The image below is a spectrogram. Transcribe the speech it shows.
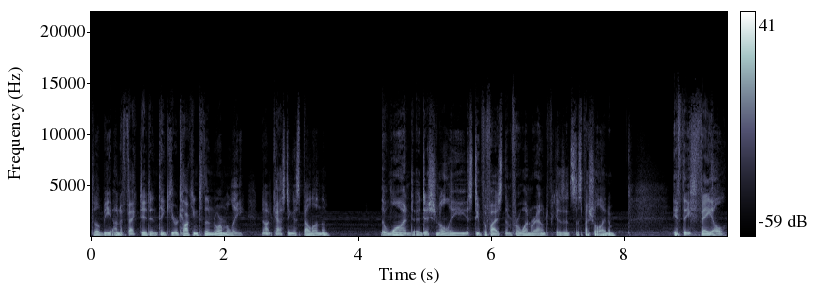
they'll be unaffected and think you're talking to them normally, not casting a spell on them. The wand additionally stupefies them for one round because it's a special item. If they fail,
